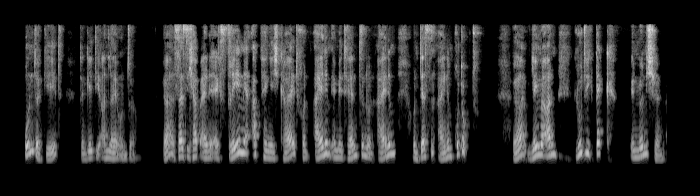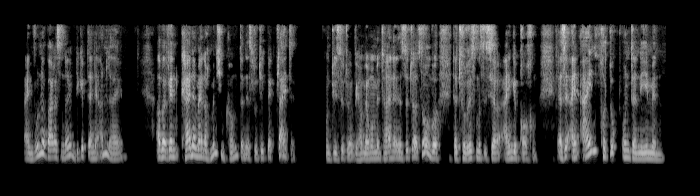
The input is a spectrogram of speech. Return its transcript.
untergeht, dann geht die Anleihe unter. Ja, das heißt, ich habe eine extreme Abhängigkeit von einem Emittenten und einem und dessen einem Produkt. Ja, nehmen wir an, Ludwig Beck in München, ein wunderbares Unternehmen, die gibt eine Anleihe. Aber wenn keiner mehr nach München kommt, dann ist Ludwig Beck pleite. Und die Situation, wir haben ja momentan eine Situation, wo der Tourismus ist ja eingebrochen. Also ein Einproduktunternehmen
